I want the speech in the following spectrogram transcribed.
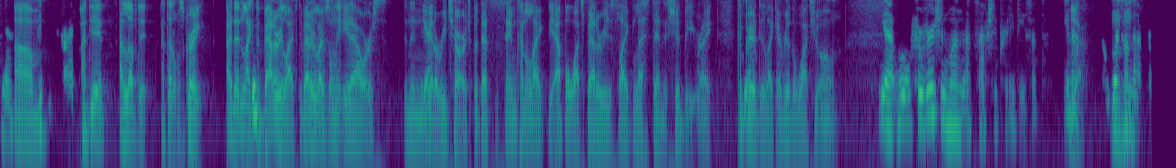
Yeah. Um, Did you try it? I did. I loved it. I thought it was great. I didn't like the battery life. The battery life is only eight hours, and then you Yeah. got to recharge. But that's the same kind of like the Apple Watch battery is like less than it should be, right? Compared to like every other watch you own. Yeah, well, for version one, that's actually pretty decent. You know, Yeah. I'll work on Mhm. that for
